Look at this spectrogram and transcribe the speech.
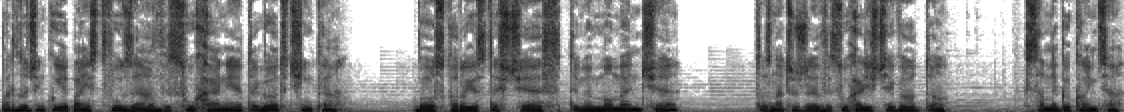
Bardzo dziękuję Państwu za wysłuchanie tego odcinka, bo skoro jesteście w tym momencie, to znaczy, że wysłuchaliście go do samego końca.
